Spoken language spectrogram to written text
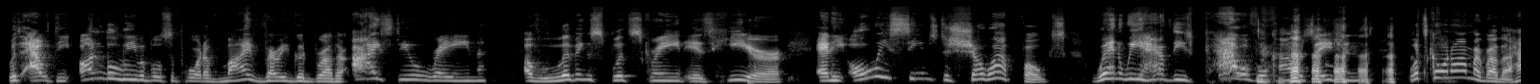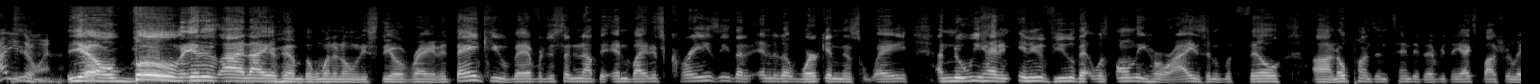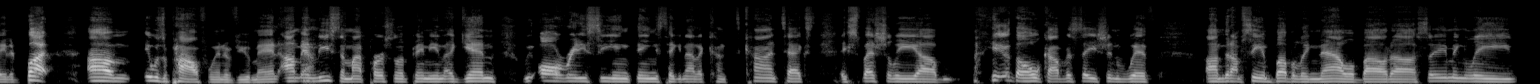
without the unbelievable support of my very good brother, I Steel Rain of Living Split Screen, is here. And he always seems to show up, folks, when we have these powerful conversations. What's going on, my brother? How you doing? Yo, boom! It is I and I am him, the one and only Steel Rain. And thank you, man, for just sending out the invite. It's crazy that it ended up working this way. I knew we had an interview that was on the horizon with Phil. Uh, no puns intended, everything Xbox related, but um, it was a powerful interview, man. Um, yeah. at least in my personal opinion. Again, we already seeing things taken out of con- context, especially um the whole conversation with um that I'm seeing bubbling now about uh seemingly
